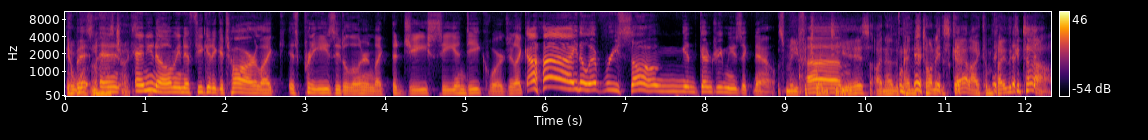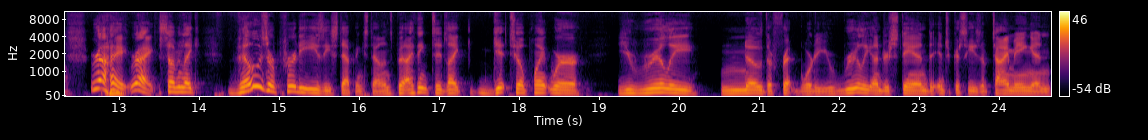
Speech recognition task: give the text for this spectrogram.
It wasn't, I And, and you know, I mean, if you get a guitar, like it's pretty easy to learn like the G, C, and D chords. You're like, aha, I know every song in country music now. It's me for 20 Um, years. I know the pentatonic scale. I can play the guitar. Right, right. So I mean, like those are pretty easy stepping stones. But I think to like get to a point where you really know the fretboard, or you really understand the intricacies of timing and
